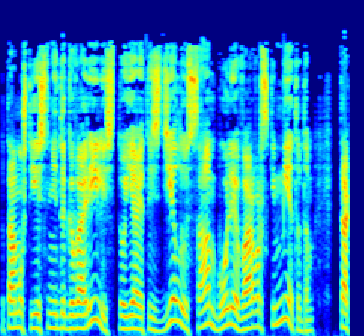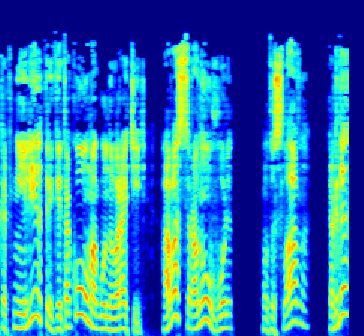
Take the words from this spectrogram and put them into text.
Потому что если не договорились, то я это сделаю сам более варварским методом, так как не электрик и такого могу наворотить, а вас все равно уволят. Вот и славно. Когда?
